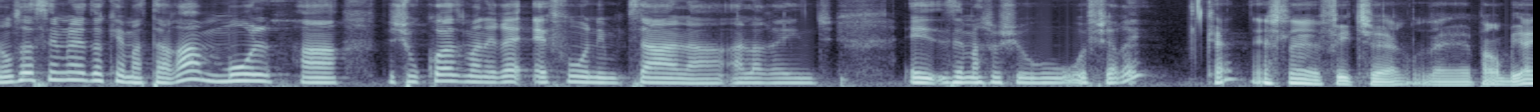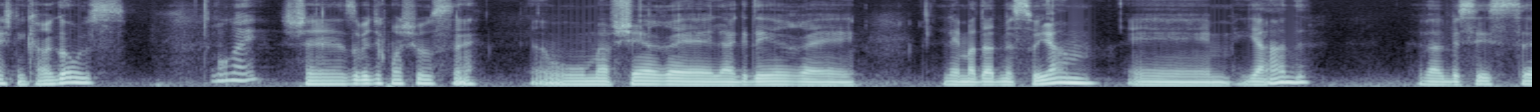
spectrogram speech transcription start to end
אני רוצה לשים לי את זה כמטרה מול ה... ושהוא כל הזמן יראה איפה הוא נמצא על, ה- על הריינג'. אה, זה משהו שהוא אפשרי? כן, יש פיצ'ר לפאור בי שנקרא גולס, אוקיי. שזה בדיוק מה שהוא עושה. הוא מאפשר להגדיר למדד מסוים יעד, ועל בסיס אה,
